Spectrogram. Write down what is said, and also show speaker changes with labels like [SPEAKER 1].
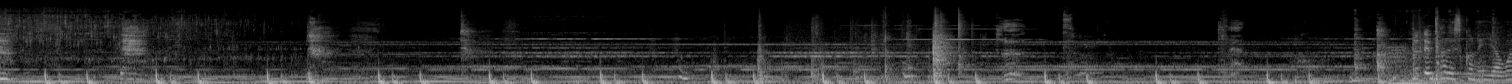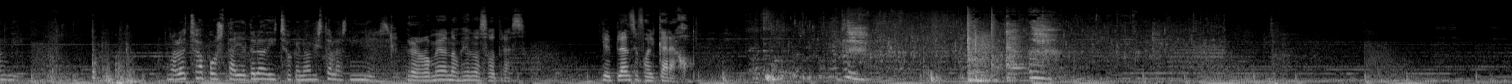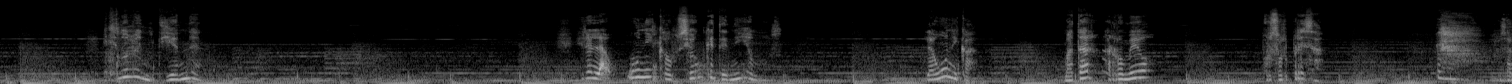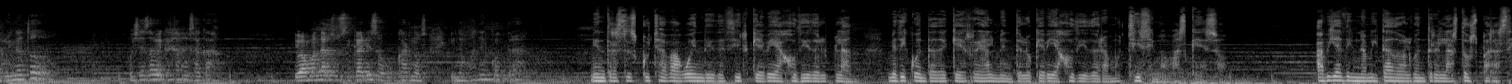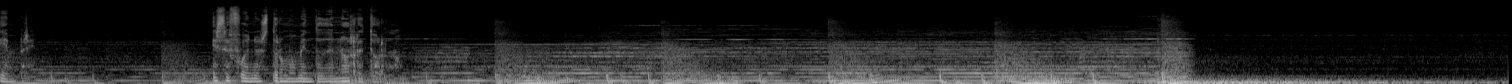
[SPEAKER 1] No te enfades con ella, Wendy. No lo he hecho aposta, ya te lo he dicho, que no ha visto a las niñas.
[SPEAKER 2] Pero Romeo nos vio a nosotras. Y el plan se fue al carajo. No lo entienden. Era la única opción que teníamos. La única. Matar a Romeo por sorpresa. Pero se arruinó todo. Pues ya sabe que estamos acá. Y va a mandar a sus sicarios a buscarnos y nos van a encontrar.
[SPEAKER 3] Mientras escuchaba a Wendy decir que había jodido el plan, me di cuenta de que realmente lo que había jodido era muchísimo más que eso. Había dinamitado algo entre las dos para siempre. Ese fue nuestro momento de no retorno.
